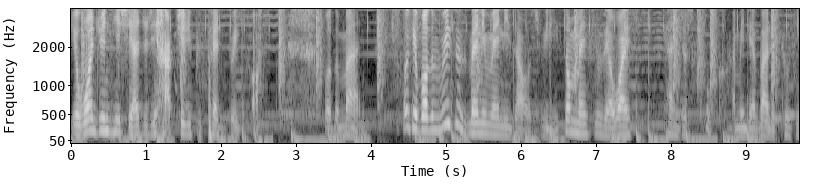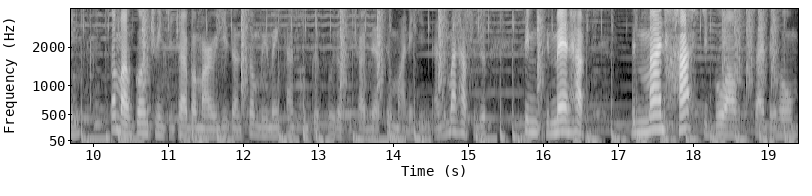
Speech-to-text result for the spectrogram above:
you're wondering if she actually actually prepared breakfast for the man. Okay, but the reasons many men eat out really. Some men feel their wives can just cook. I mean, they're bad at cooking. Some have gone through into tribal marriages, and some women can't cook the food of the tribe they're still managing. And the man have to go. See, the men have, the man has to go outside the home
